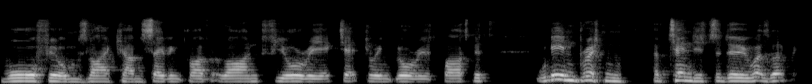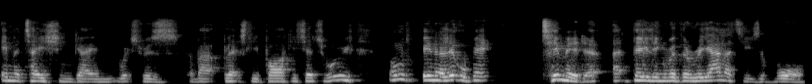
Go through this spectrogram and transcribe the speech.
war films like um, Saving Private Ryan, Fury, etc., Inglourious Basterds. We in Britain have tended to do what was that imitation game, which was about Bletchley Park, etc. We've almost been a little bit timid at, at dealing with the realities of war,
